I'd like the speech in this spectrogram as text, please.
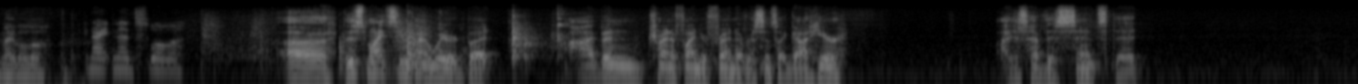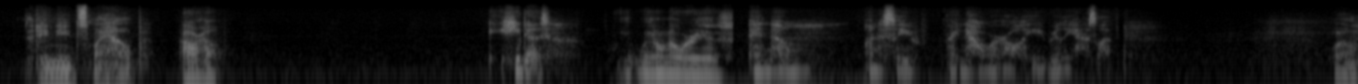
Night, Lola. Good night, Ned's Lola. Uh, this might seem kind of weird, but I've been trying to find your friend ever since I got here. I just have this sense that that he needs my help. Our help. He does. We don't know where he is. And, um, honestly, right now we're all he really has left. Well,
